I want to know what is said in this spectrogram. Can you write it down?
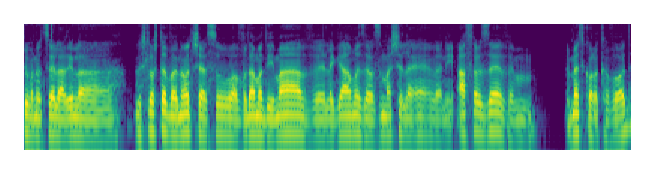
שוב, אני רוצה להרים ל- לשלושת הבנות שעשו עבודה מדהימה, ולגמרי זה היוזמה שלהם, ואני עף על זה, ובאמת כל הכבוד.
